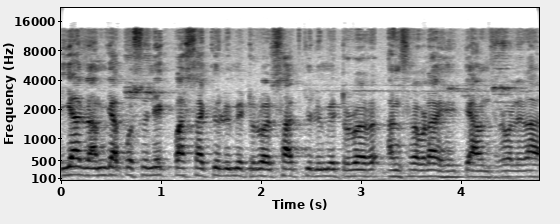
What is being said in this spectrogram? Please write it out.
या जामग्यापासून एक पाच सहा किलोमीटरवर सात किलोमीटरवर अंसरवाडा आहे. त्या अंसरवाड्याला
